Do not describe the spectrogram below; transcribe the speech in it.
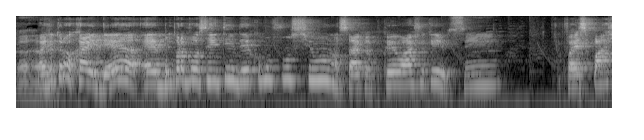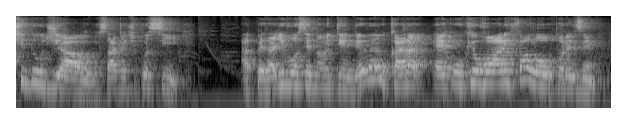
Aham. Mas eu trocar ideia é bom pra você entender como funciona, saca? Porque eu acho que Sim. faz parte do diálogo, saca? Tipo assim, apesar de você não entender, velho, o cara. É o que o Rory falou, por exemplo.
